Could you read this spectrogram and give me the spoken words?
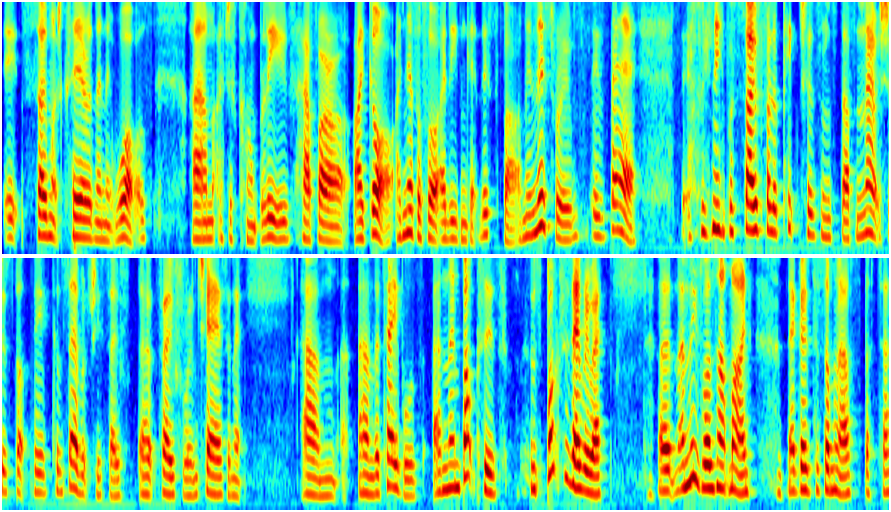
it's so much clearer than it was. Um, I just can't believe how far I got. I never thought I'd even get this far. I mean, this room is bare. I mean, it was so full of pictures and stuff, and now it's just got the conservatory sofa, uh, sofa and chairs in it um, and the tables, and then boxes. There's boxes everywhere. Uh, and these ones aren't mine. They're going to someone else, but uh,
